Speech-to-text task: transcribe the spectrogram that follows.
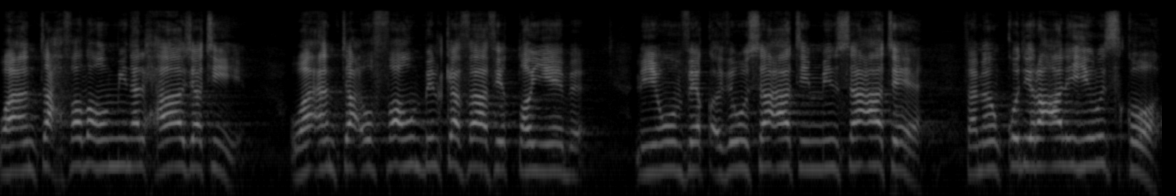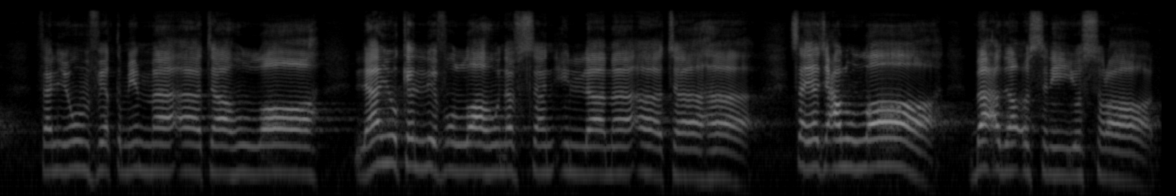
وأن تحفظهم من الحاجة وأن تعفهم بالكفاف الطيب. لينفق ذو سعة من سعته فمن قدر عليه رزقه فلينفق مما آتاه الله. لا يكلف الله نفسا إلا ما آتاها. سيجعل الله بعد عسر يسرا.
